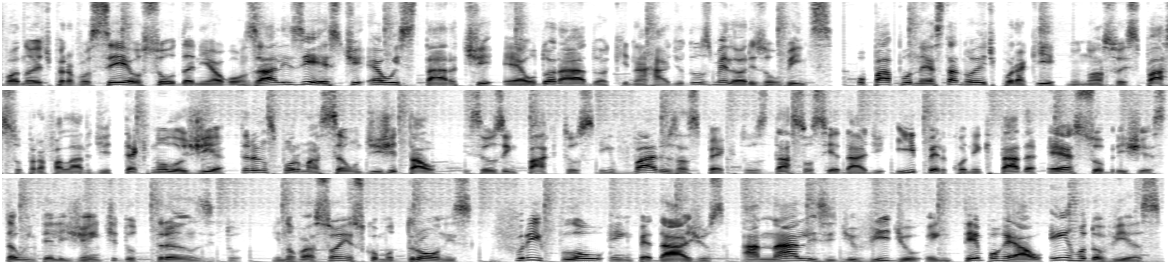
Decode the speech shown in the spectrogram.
boa noite para você. Eu sou o Daniel Gonzalez e este é o Start Eldorado, aqui na Rádio dos Melhores Ouvintes. O papo nesta noite por aqui, no nosso espaço para falar de tecnologia, transformação digital e seus impactos em vários aspectos da sociedade hiperconectada, é sobre gestão inteligente do trânsito. Inovações como drones, free flow em pedágios, análise de vídeo em tempo real em rodovias,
